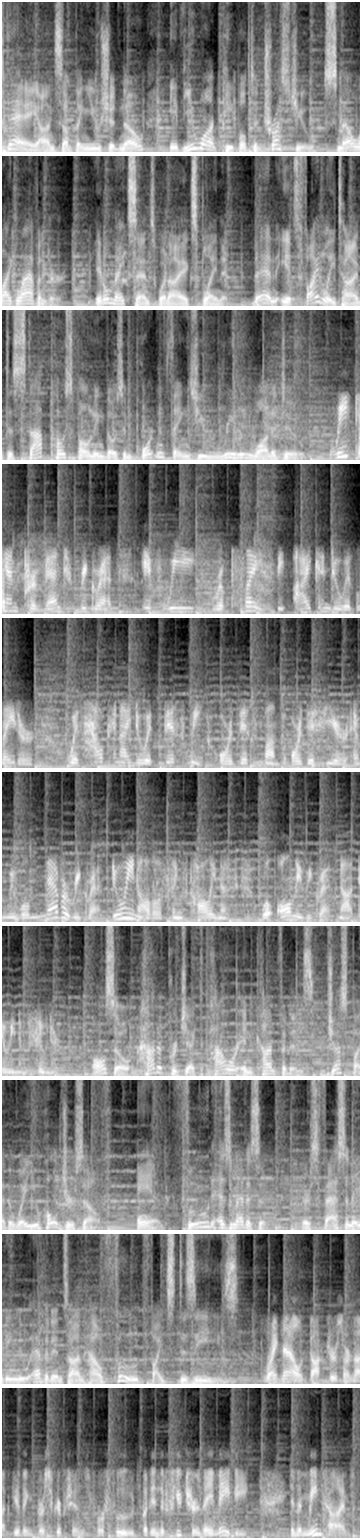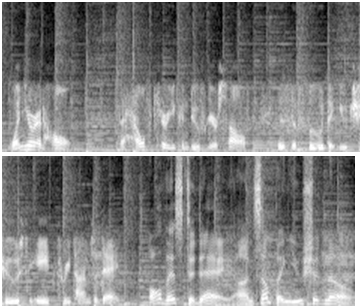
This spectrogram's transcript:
Today, on Something You Should Know, if you want people to trust you, smell like lavender. It'll make sense when I explain it. Then it's finally time to stop postponing those important things you really want to do. We can prevent regrets if we replace the I can do it later with how can I do it this week or this month or this year. And we will never regret doing all those things calling us. We'll only regret not doing them sooner. Also, how to project power and confidence just by the way you hold yourself. And food as medicine. There's fascinating new evidence on how food fights disease. Right now, doctors are not giving prescriptions for food, but in the future they may be. In the meantime, when you're at home, the health care you can do for yourself is the food that you choose to eat three times a day. All this today on Something You Should Know.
